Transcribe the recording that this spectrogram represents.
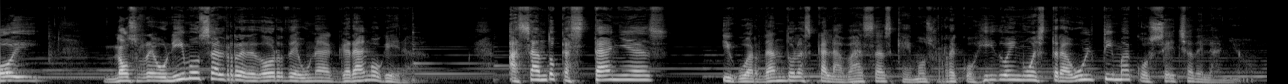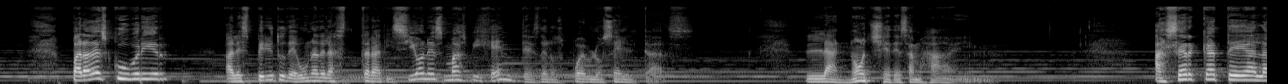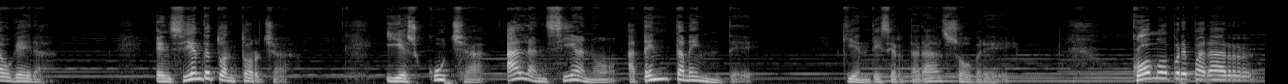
Hoy nos reunimos alrededor de una gran hoguera, asando castañas y guardando las calabazas que hemos recogido en nuestra última cosecha del año, para descubrir al espíritu de una de las tradiciones más vigentes de los pueblos celtas, la noche de Samhain. Acércate a la hoguera, enciende tu antorcha y escucha al anciano atentamente, quien disertará sobre cómo preparar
